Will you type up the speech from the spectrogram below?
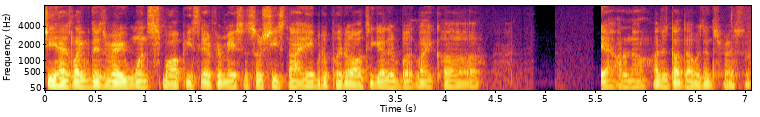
she has like this very one small piece of information, so she's not able to put it all together. But like, uh, yeah, I don't know. I just thought that was interesting.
